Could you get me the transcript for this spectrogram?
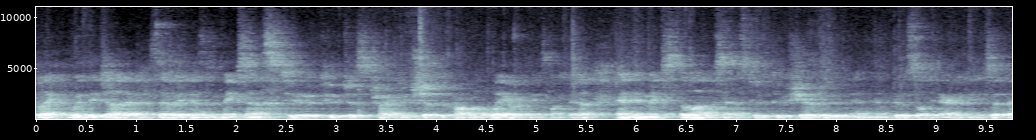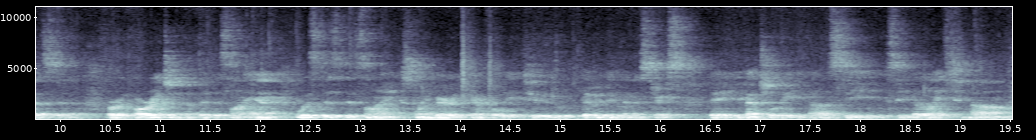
like with each other, so it doesn't make sense to, to just try to shift the problem away or things like that. And it makes a lot of sense to, to share food and, and solidarity. So that's the or origin of the design. And with this design explained very carefully to deputy ministers, they eventually uh, see see the light uh,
